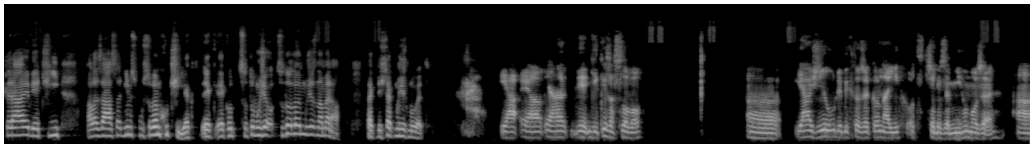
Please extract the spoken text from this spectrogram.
která je větší, ale zásadním způsobem chudší. Jak, jak, jako, co, to může, co tohle může znamenat? Tak když tak můžeš mluvit. Já, já, já díky za slovo. Uh, já žiju, kdybych to řekl, na jich od středozemního moře a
